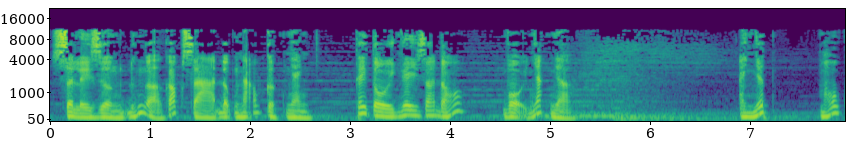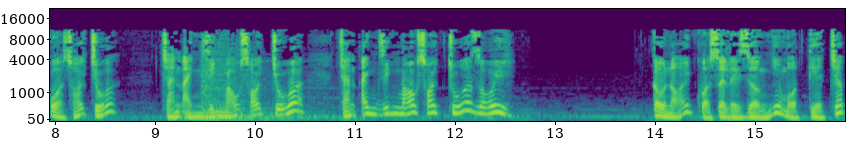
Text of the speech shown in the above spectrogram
Sơn Lệ Dương đứng ở góc xa động não cực nhanh, thấy tôi ngây ra đó, vội nhắc nhở. Anh Nhất, máu của sói chúa, chán anh dính máu sói chúa, chán anh dính máu sói chúa rồi. Câu nói của Sở Lệ Dương như một tia chớp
